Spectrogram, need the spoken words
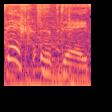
Tech Update.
